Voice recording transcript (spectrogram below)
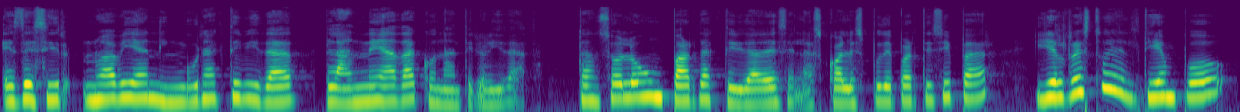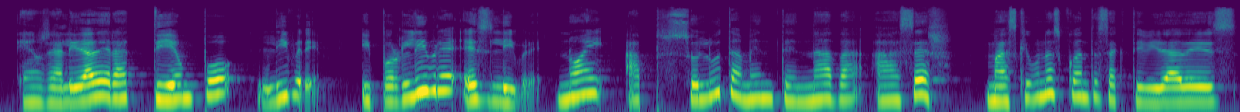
es decir, no había ninguna actividad planeada con anterioridad, tan solo un par de actividades en las cuales pude participar y el resto del tiempo en realidad era tiempo libre. Y por libre es libre, no hay absolutamente nada a hacer, más que unas cuantas actividades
